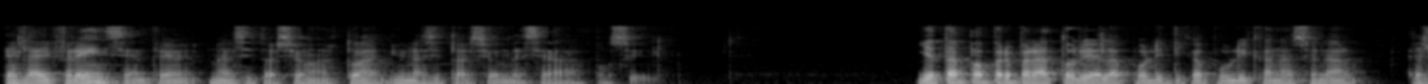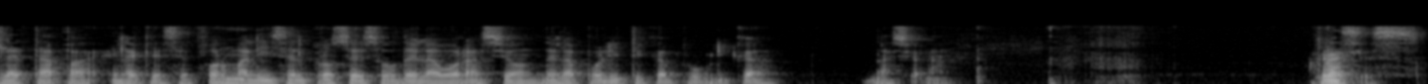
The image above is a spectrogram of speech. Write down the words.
es la diferencia entre una situación actual y una situación deseada posible. Y etapa preparatoria de la política pública nacional es la etapa en la que se formaliza el proceso de elaboración de la política pública nacional. Gracias.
